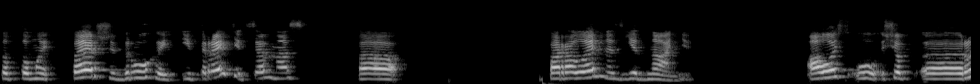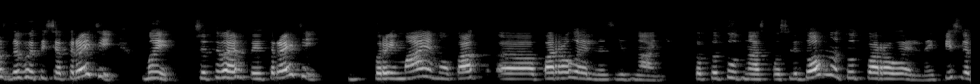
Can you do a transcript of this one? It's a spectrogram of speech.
Тобто ми перший, другий і третій це в нас е, паралельне з'єднання. А ось, у, щоб е, роздивитися третій, ми четвертий і третій приймаємо як е, паралельне з'єднання. Тобто тут у нас послідовно, тут паралельно. І після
